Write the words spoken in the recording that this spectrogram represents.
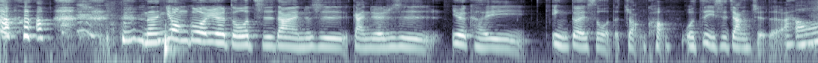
能用过越多支，当然就是感觉就是越可以应对所有的状况。我自己是这样觉得啦。哦，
